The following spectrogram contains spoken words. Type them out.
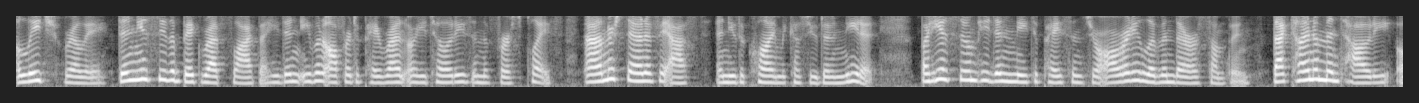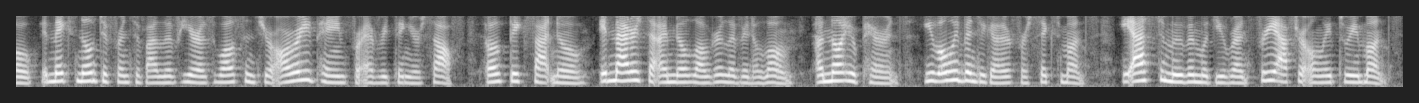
A leech, really. Didn't you see the big red flag that he didn't even offer to pay rent or utilities in the first place? I understand if he asked and you declined because you didn't need it, but he assumed he didn't need to pay since you're already living there or something. That kind of mentality, oh, it makes no difference if I live here as well since you're already paying for everything yourself. Oh, big fat no. It matters that I'm no longer living alone. I'm not your parents. You've only been together for six months. He asked to move in with you rent free after only three months.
